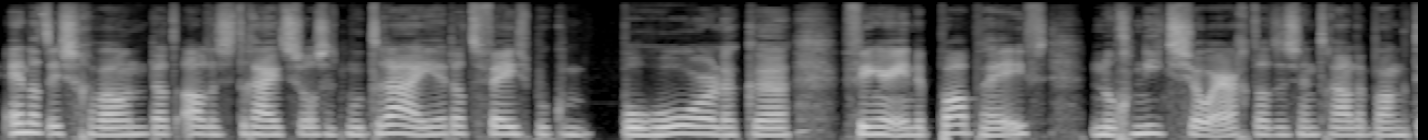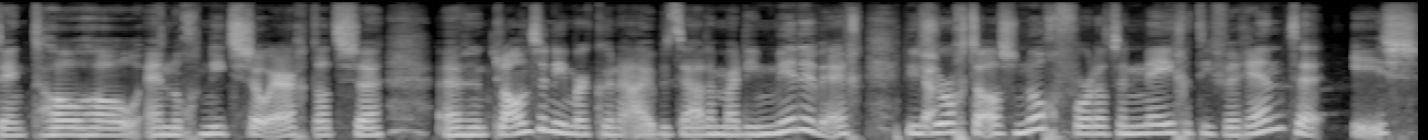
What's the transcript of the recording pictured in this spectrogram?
En dat is gewoon dat alles draait zoals het moet draaien. Dat Facebook een behoorlijke vinger in de pap heeft. Nog niet zo erg dat de centrale bank denkt ho ho. En nog niet zo erg dat ze eh, hun klanten niet meer kunnen uitbetalen. Maar die middenweg die Ja. zorgt er alsnog voor dat er negatieve rente is.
